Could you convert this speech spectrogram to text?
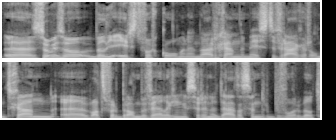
uh, sowieso wil je eerst voorkomen. En daar gaan de meeste vragen rondgaan. Uh, wat voor brandbeveiliging is er in het datacenter bijvoorbeeld?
